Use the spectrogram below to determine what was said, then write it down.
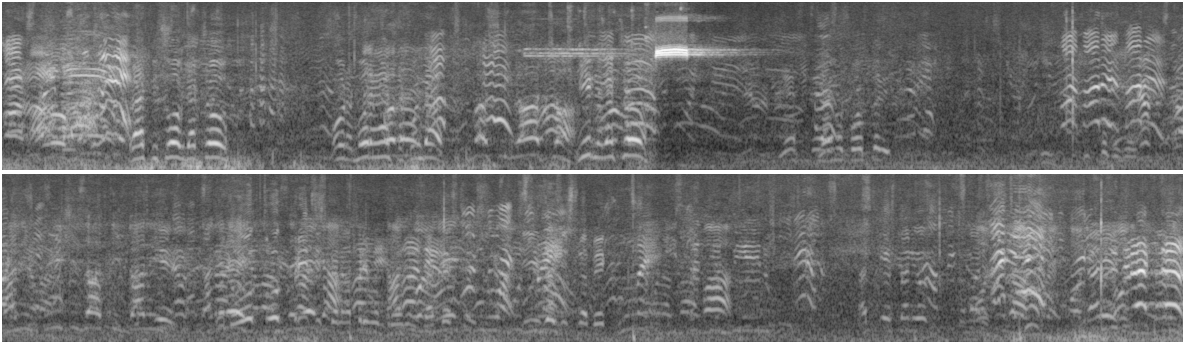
pas! Vrati svog, Dačo. Mora, mora naša, Konda. Imaš igrača. Mirno, Dačo. Jeste, ajmo postaviti. Dani, priči za tim, Dani. Da ga Od ne, ovog za pritiska napravimo je, čuvat. ti izađeš na bek. Pa, Acke, stani ovdje. Direktor!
